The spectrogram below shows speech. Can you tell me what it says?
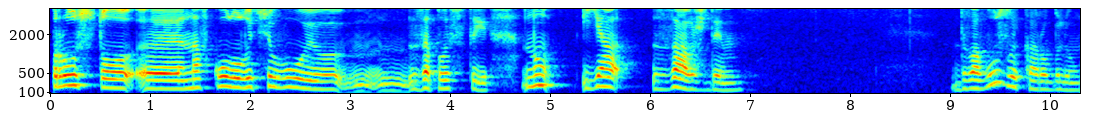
просто е, навколо лицьовою заплести. Ну, я завжди два вузлика роблю.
